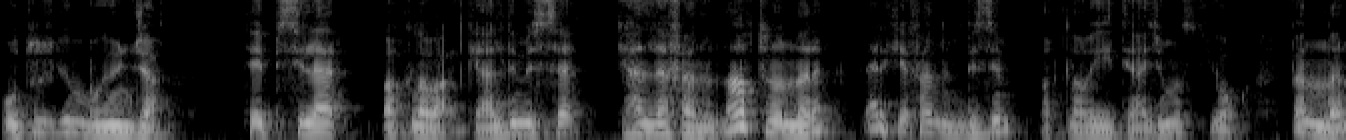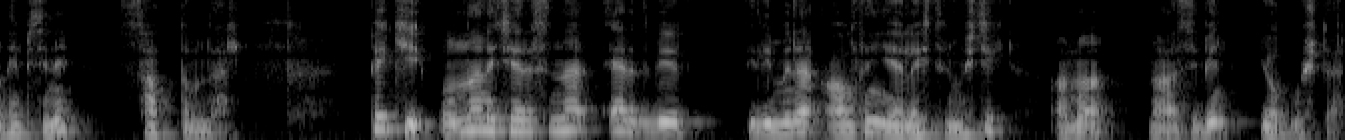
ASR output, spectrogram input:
30 gün boyunca tepsiler baklava geldi mi ise geldi efendim. Ne yaptın onları? Der ki efendim bizim baklavaya ihtiyacımız yok. Ben onların hepsini sattım der. Peki onların içerisine her bir dilimine altın yerleştirmiştik ama nasibin yokmuş der.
